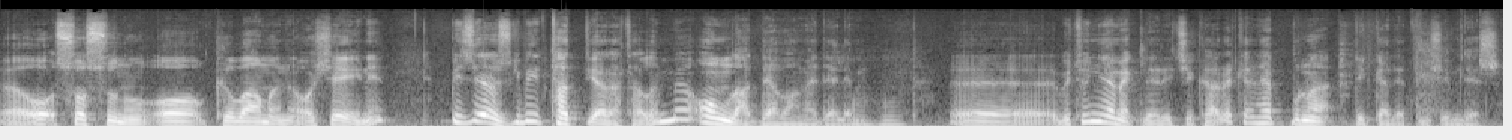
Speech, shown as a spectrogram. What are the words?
e, o sosunu, o kıvamını, o şeyini bize özgü bir tat yaratalım ve onunla devam edelim. E, bütün yemekleri çıkarırken hep buna dikkat etmişimdir.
